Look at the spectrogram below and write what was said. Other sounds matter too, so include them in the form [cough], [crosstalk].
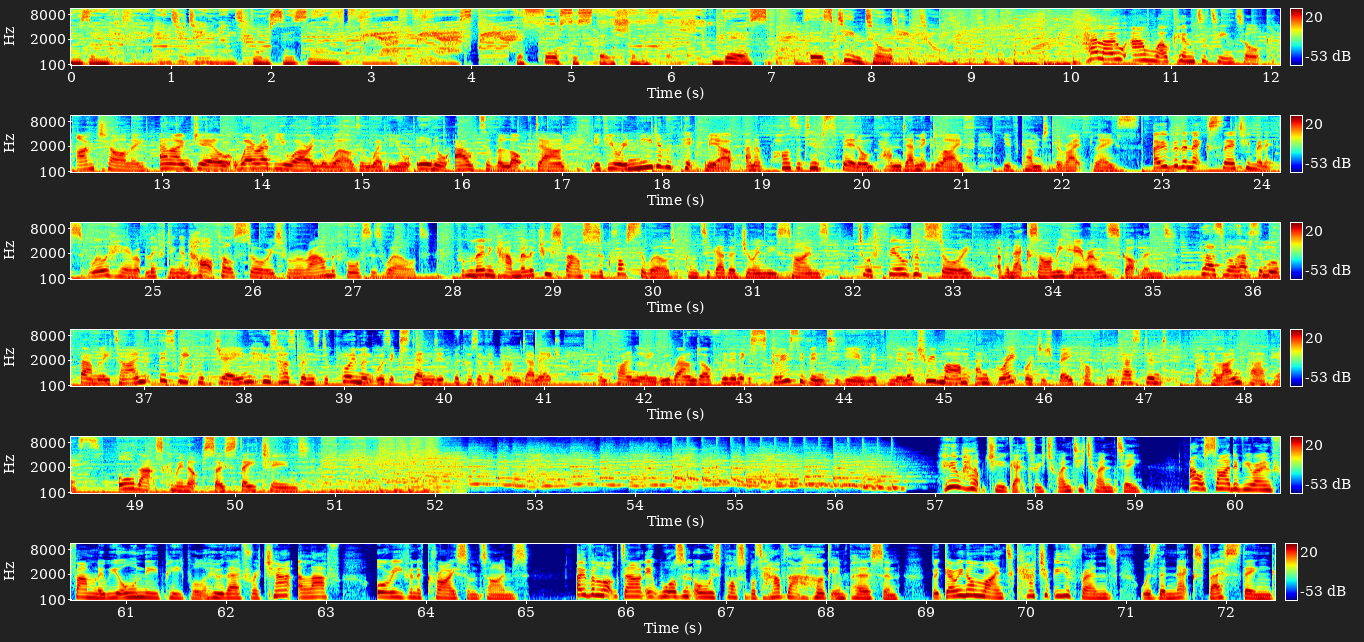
music, entertainment, Forces Live, BFBS. The Forces Station. This is Team Talk. Hello and welcome to Team Talk. I'm Charlie. And I'm Jill. Wherever you are in the world and whether you're in or out of a lockdown, if you're in need of a pick me up and a positive spin on pandemic life, you've come to the right place. Over the next 30 minutes, we'll hear uplifting and heartfelt stories from around the forces world. From learning how military spouses across the world have come together during these times to a feel good story of an ex army hero in Scotland. Plus, we'll have some more family time, this week with Jane, whose husband's deployment was extended because of the pandemic. And finally, we round off with an exclusive interview with military mum and Great British Bake Off contestant Beca Lyne-Pirkis. All that's coming up, so stay tuned. Who helped you get through 2020? Outside of your own family, we all need people who are there for a chat, a laugh, or even a cry sometimes. Over lockdown, it wasn't always possible to have that hug in person, but going online to catch up with your friends was the next best thing.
